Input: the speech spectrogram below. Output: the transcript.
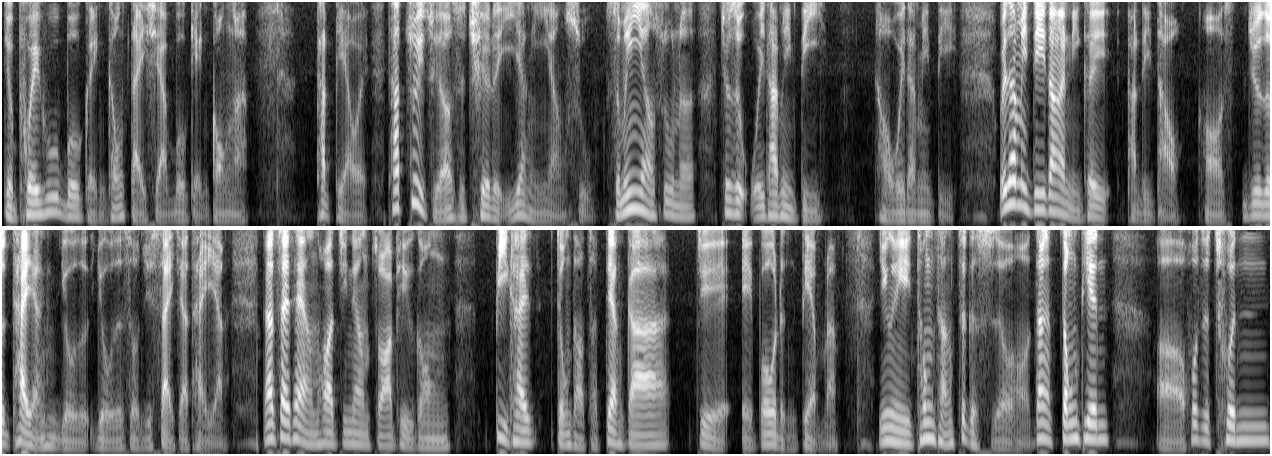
就皮肤不健康，代谢不健康啊。它屌诶，它最主要是缺了一样营养素，什么营养素呢？就是维他命 D。好，维他命 D，维他命 D 当然你可以怕里头，哦，就是太阳有有的时候去晒一下太阳。那晒太阳的话，尽量抓，譬如讲避开中到十点加这下晡两点了，因为通常这个时候哦，当冬天啊、或者春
